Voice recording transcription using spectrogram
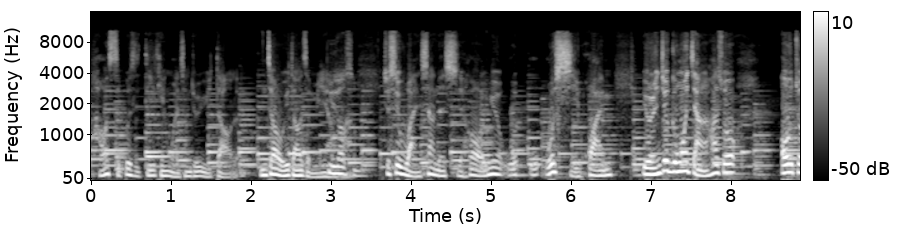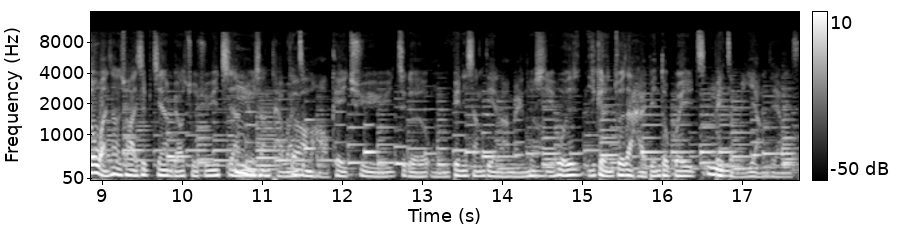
好死不死，第一天晚上就遇到了。你知道我遇到怎么样？遇到什么？就是晚上的时候，因为我我我喜欢，有人就跟我讲，他说。欧洲晚上的时候还是尽量不要出去，因为治安没有像台湾这么好，可以去这个我们便利商店啊买东西，或者是一个人坐在海边都不会被怎么样这样子。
